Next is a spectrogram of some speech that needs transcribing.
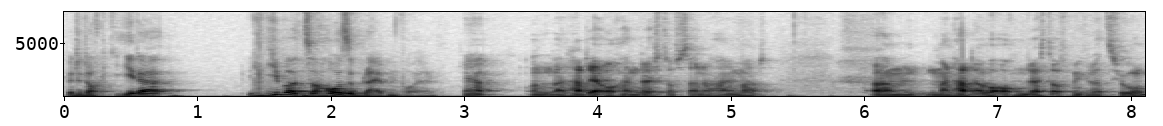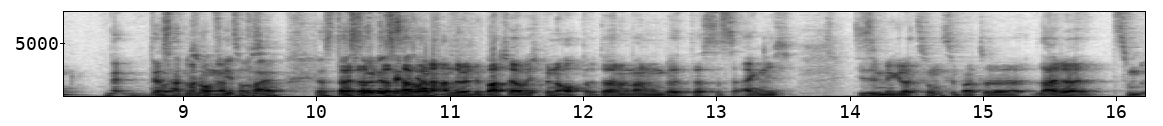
würde doch jeder lieber zu Hause bleiben wollen. Ja, und man hat ja auch ein Recht auf seine Heimat. Ähm, man hat aber auch ein Recht auf Migration. Das ja, hat man auf jeden Fall. Das, das, das, das, das ist aber eine andere Debatte, aber ich bin auch deiner Meinung, dass das ist eigentlich diese Migrationsdebatte leider zum,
